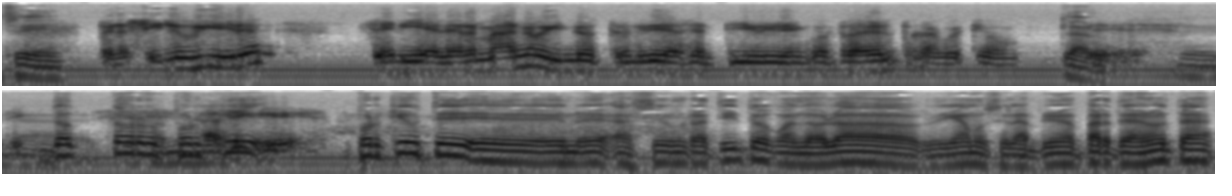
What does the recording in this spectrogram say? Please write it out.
Sí, pero si lo hubiera, sería el hermano y no tendría sentido ir en contra de él por la cuestión. Claro. eh, De Doctor, ¿por qué, que- ¿por qué usted eh, hace un ratito cuando hablaba, digamos, en la primera parte de la nota,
